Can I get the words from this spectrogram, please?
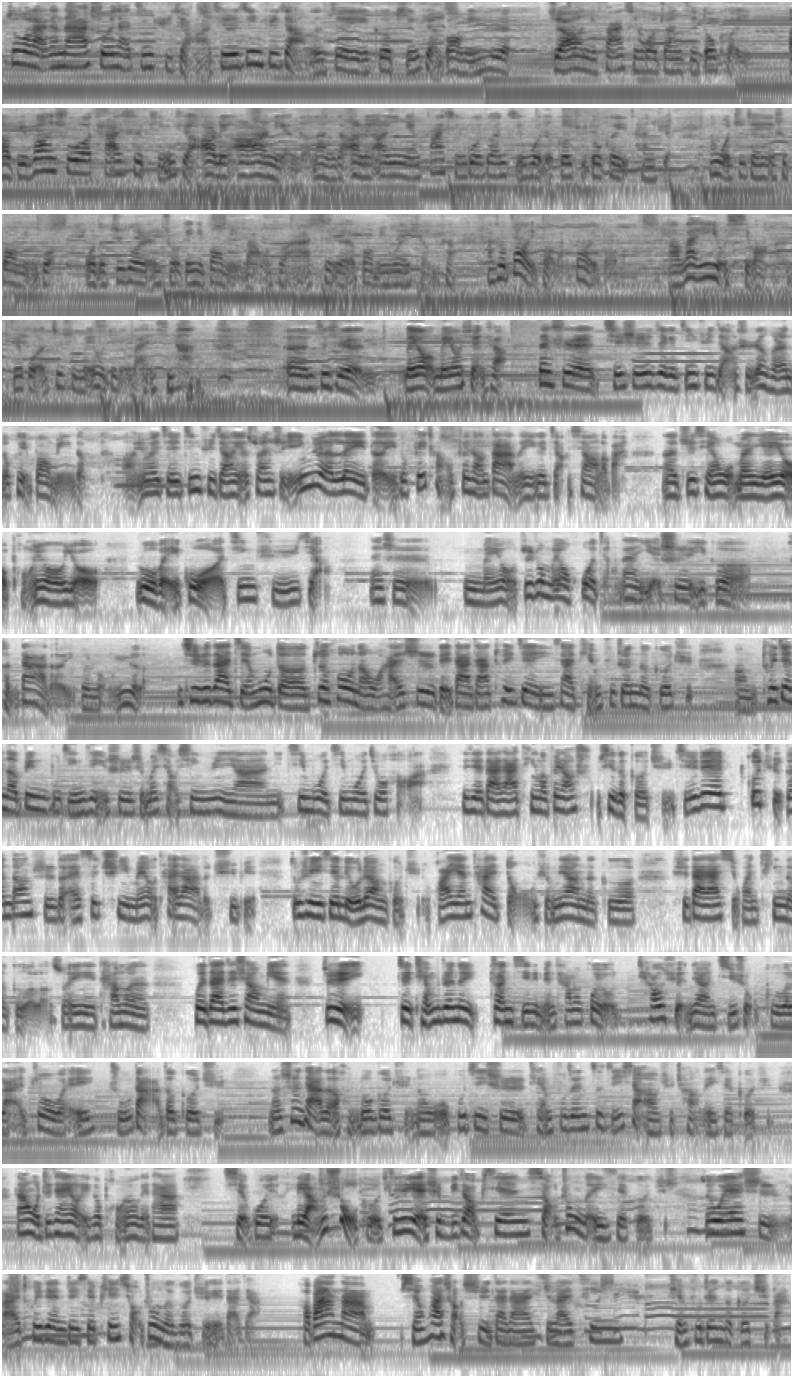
最后来跟大家说一下金曲奖啊，其实金曲奖的这一个评选报名是。只要你发行过专辑都可以，呃，比方说它是评选二零二二年的，那你在二零二一年发行过专辑或者歌曲都可以参选。那我之前也是报名过，我的制作人说给你报名吧，我说啊这个报名我也选不上，他说报一报吧，报一报吧，啊万一有希望呢？结果就是没有这个万一啊，嗯，就是没有没有选上。但是其实这个金曲奖是任何人都可以报名的。啊，因为其实金曲奖也算是音乐类的一个非常非常大的一个奖项了吧？那之前我们也有朋友有入围过金曲奖，但是没有最终没有获奖，但也是一个很大的一个荣誉了。其实，在节目的最后呢，我还是给大家推荐一下田馥甄的歌曲。嗯，推荐的并不仅仅是什么小幸运呀，你寂寞寂寞就好啊。这些大家听了非常熟悉的歌曲，其实这些歌曲跟当时的 S.H.E 没有太大的区别，都是一些流量歌曲。华研太懂什么样的歌是大家喜欢听的歌了，所以他们会在这上面，就是这田馥甄的专辑里面，他们会有挑选这样几首歌来作为主打的歌曲。那剩下的很多歌曲呢，我估计是田馥甄自己想要去唱的一些歌曲。当然，我之前有一个朋友给他。写过两首歌，其实也是比较偏小众的一些歌曲，所以我也是来推荐这些偏小众的歌曲给大家，好吧？那闲话少叙，大家一起来听田馥甄的歌曲吧。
